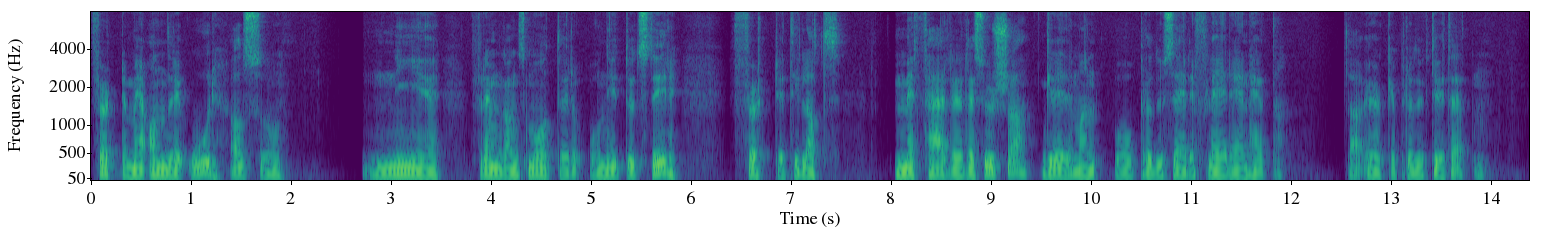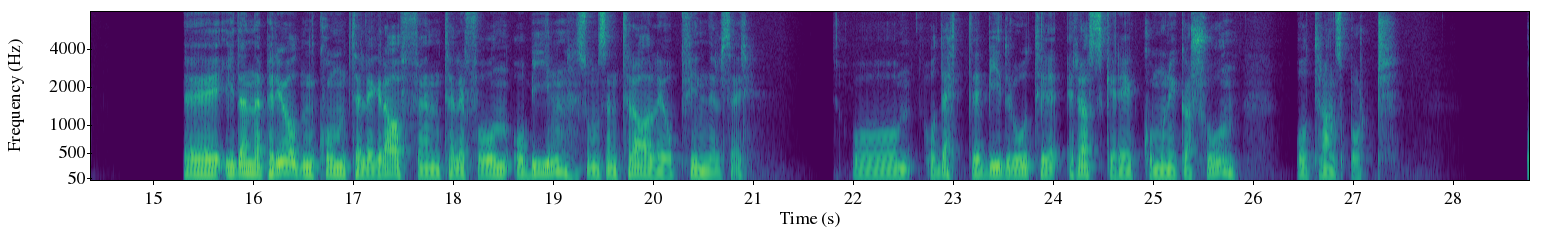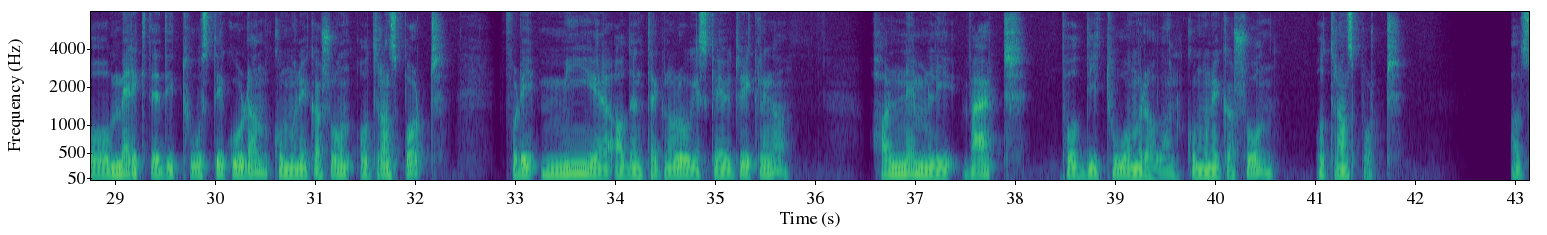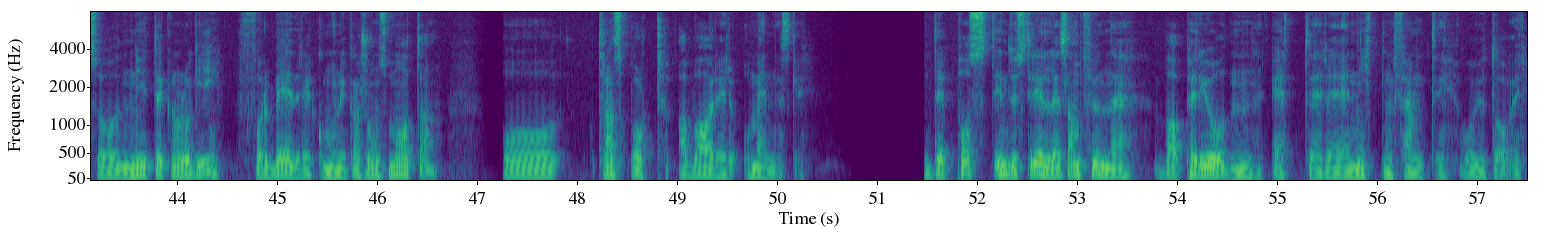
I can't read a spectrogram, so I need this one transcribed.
førte med andre ord, altså nye fremgangsmåter og nytt utstyr, førte til at med færre ressurser greide man å produsere flere enheter. Da øker produktiviteten. Eh, I denne perioden kom telegrafen, telefon og bilen som sentrale oppfinnelser. Og, og dette bidro til raskere kommunikasjon og transport. Og merk de to stikkordene kommunikasjon og transport, fordi mye av den teknologiske utviklinga har nemlig vært på de to områdene kommunikasjon og transport. Altså ny teknologi forbedrer kommunikasjonsmåter og transport av varer og mennesker. Det postindustrielle samfunnet var perioden etter 1950 og utover.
